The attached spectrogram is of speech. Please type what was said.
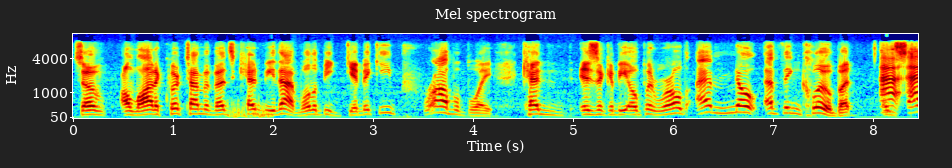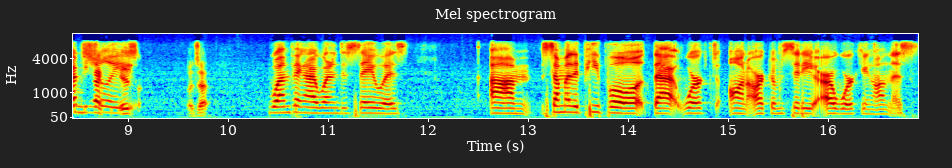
so a lot of quick time events can be that. Will it be gimmicky? Probably. Can is it gonna be open world? I have no effing clue. But Uh, actually- is what's up? One thing I wanted to say was, um, some of the people that worked on Arkham City are working on this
